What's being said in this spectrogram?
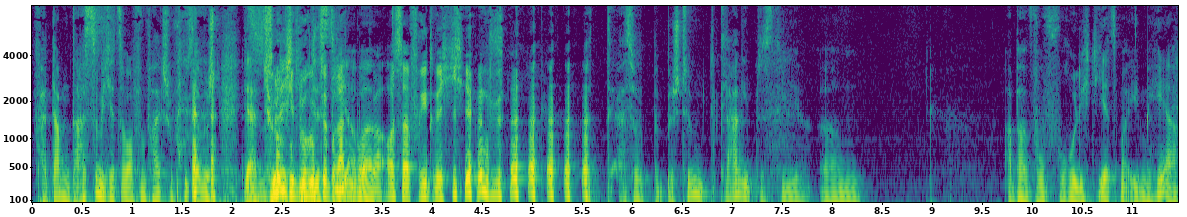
Verdammt, da hast du mich jetzt aber auf dem falschen Fuß erwischt. Ja, natürlich so die gibt berühmte die, Brandenburger, außer Friedrich. also bestimmt, klar gibt es die. Ähm, aber wo, wo hole ich die jetzt mal eben her?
